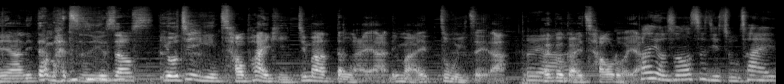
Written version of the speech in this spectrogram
呀，你蛋白质也是要有机已经超派去，起码等来啊，你嘛要注意者啦。对啊，会改超了呀。他有时候自己煮菜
